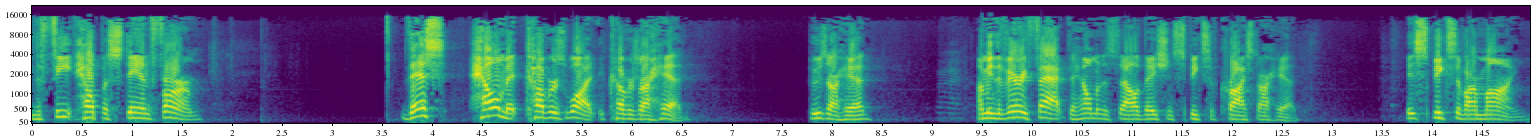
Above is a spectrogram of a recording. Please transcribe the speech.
the feet help us stand firm. This helmet covers what? It covers our head. Who's our head? I mean, the very fact the helmet of salvation speaks of Christ, our head. It speaks of our mind.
